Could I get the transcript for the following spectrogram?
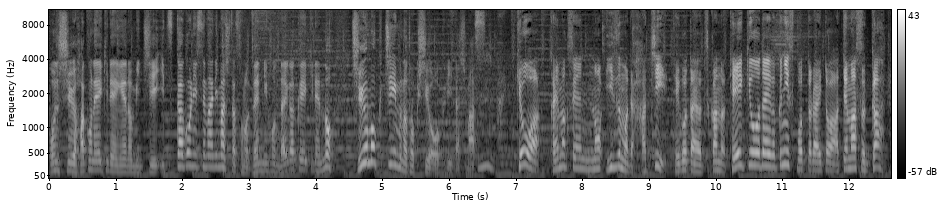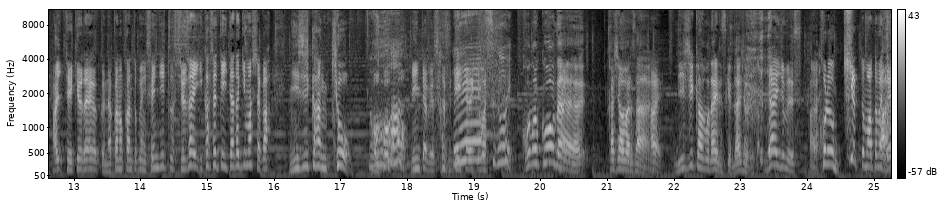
今週箱根駅伝への道5日後に迫りましたその全日本大学駅伝の注目チームの特集をお送りいたします、今日は開幕戦の出雲で8位手応えをつかんだ帝京大学にスポットライトを当てますが、はい。帝京大学中野監督に先日取材行かせていただきましたが2時間今お日インタビューさせていただきました、すごい。このコーナー、柏原さん、はい。2時間もないですけど大丈夫ですか？大丈夫です、はい。これをギュッとまとめて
